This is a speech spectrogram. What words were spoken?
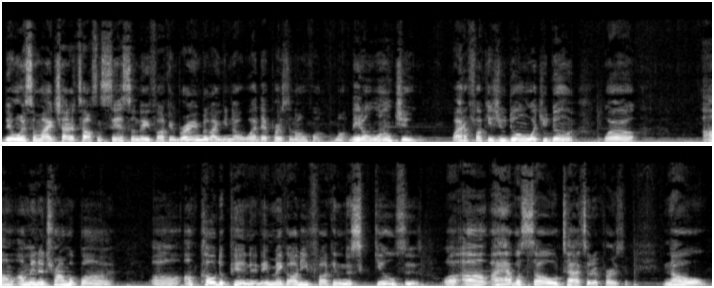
Then when somebody try to talk some sense on their fucking brain, be like, you know what, that person don't want, they don't want you. Why the fuck is you doing what you're doing? Well, I'm, I'm in a trauma bond. Uh, I'm codependent. They make all these fucking excuses. Well, um, I have a soul tied to the person. No,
